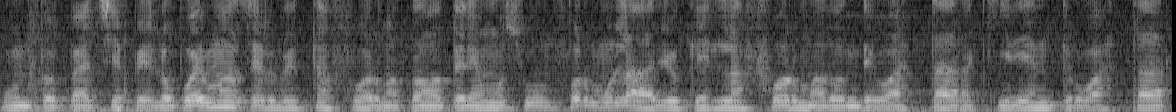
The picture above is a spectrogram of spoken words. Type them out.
.php lo podemos hacer de esta forma. Cuando tenemos un formulario que es la forma donde va a estar aquí dentro va a estar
